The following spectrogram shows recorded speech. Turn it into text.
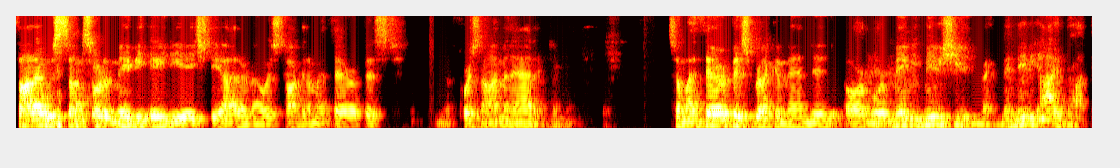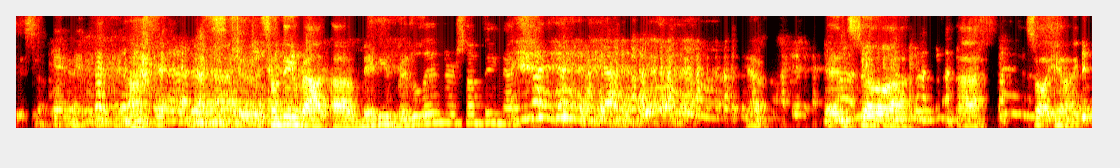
thought I was some sort of maybe ADHD. I don't know. I was talking to my therapist. Of course, now I'm an addict. So my therapist recommended, or or maybe maybe she didn't recommend. Maybe I brought this up. Okay. Uh, something about uh, maybe Ritalin or something. yeah. And so uh, uh, so you know I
